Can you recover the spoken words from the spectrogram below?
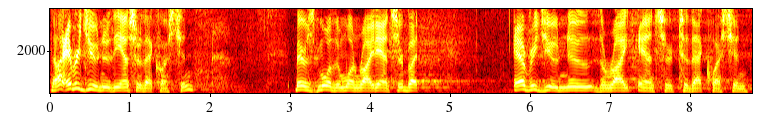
Now, every Jew knew the answer to that question. There's more than one right answer, but every Jew knew the right answer to that question.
